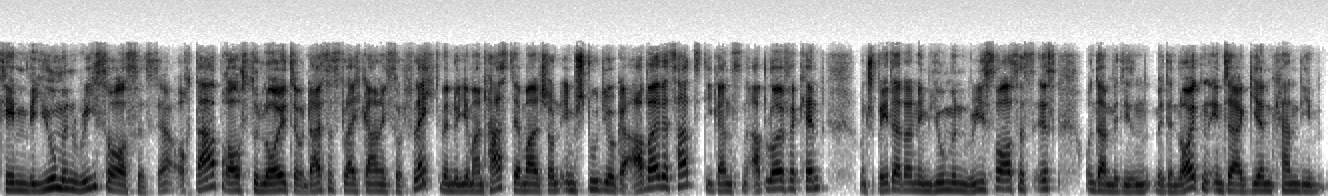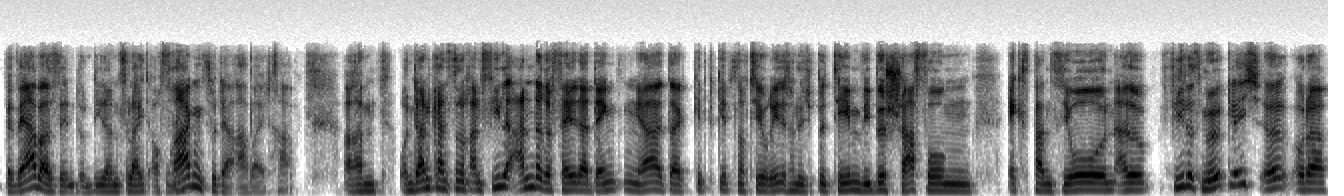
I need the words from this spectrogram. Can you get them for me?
Themen wie Human Resources. Ja, auch da brauchst du Leute und da ist es vielleicht gar nicht so schlecht, wenn du jemand hast, der mal schon im Studio gearbeitet hat, die ganzen Abläufe kennt und später dann im Human Resources ist und dann mit, diesen, mit den Leuten interagieren kann, die Bewerber sind und die dann vielleicht auch Fragen ja. zu der Arbeit haben. Ähm, und dann kannst du noch an viele andere Felder denken. Ja, da gibt es noch theoretisch natürlich Themen wie Beschaffung, Expansion, also vieles möglich. Äh, oder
